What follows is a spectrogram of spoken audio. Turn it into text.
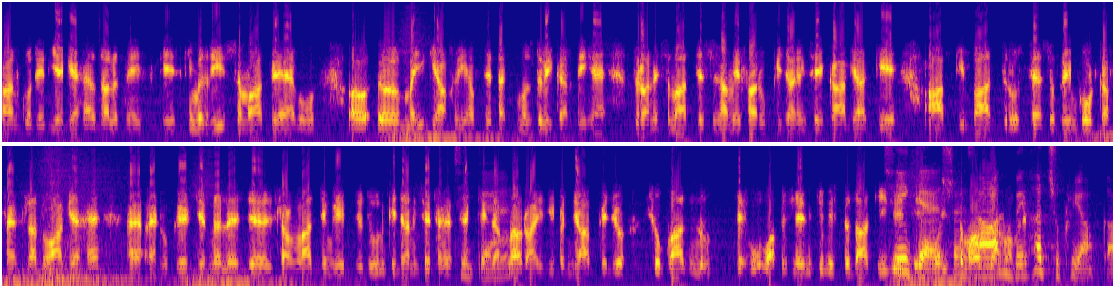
खान को दे दिया गया है। अदालत ने इस केस की मजीद समात जो है वो मई के आखिरी हफ़्ते तक मुलतवी कर दी है। दौरान समात जस्टिस आमिर फारूक की जानब से कहा गया कि आपकी बात दुरुस्त है सुप्रीम कोर्ट का फैसला तो आ गया है। एडवोकेट जनरल इस्लामाबाद जंगीर जदून की जानब से सेक्रेटरी दाखिला और आई जी पंजाब के जो शोकाज वो वापस लेने की भी इस्तः की गई है बेहद शुक्रिया आपका।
